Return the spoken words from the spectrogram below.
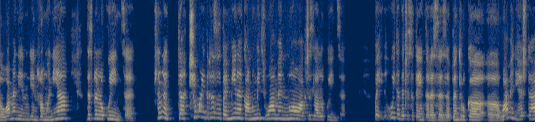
oameni din, din România despre locuințe. Și domnule, dar ce mă interesează pe mine că anumiți oameni nu au acces la locuințe? Păi, uite de ce să te intereseze. Pentru că uh, oamenii ăștia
